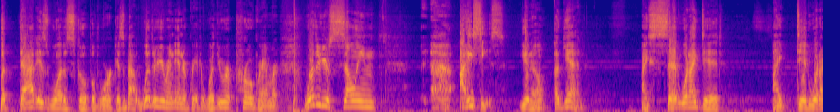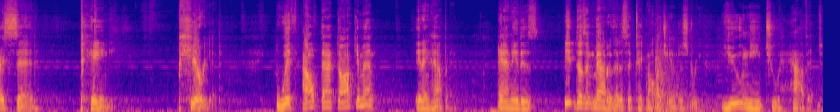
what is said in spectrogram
But that is what a scope of work is about. Whether you're an integrator, whether you're a programmer, whether you're selling uh, ices, you know, again, I said what I did. I did what I said. Pay me. Period. Without that document, it ain't happening. And it is, it doesn't matter that it's a technology industry. You need to have it.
